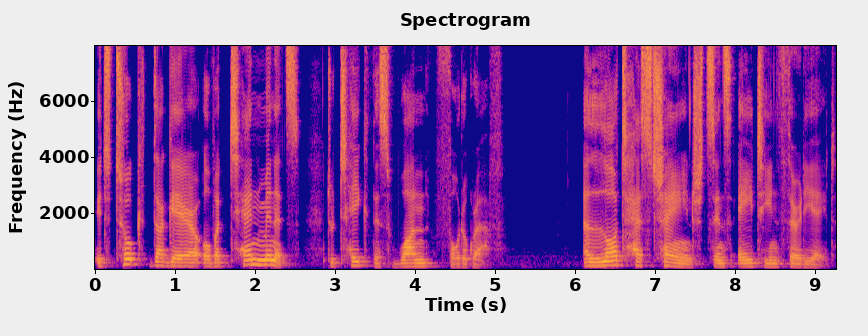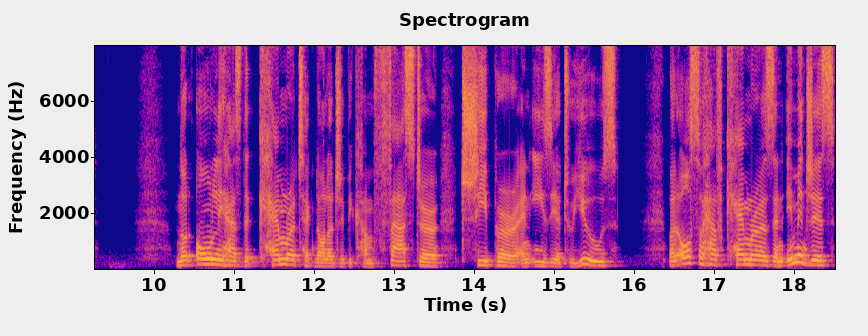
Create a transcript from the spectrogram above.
it took Daguerre over 10 minutes to take this one photograph. A lot has changed since 1838. Not only has the camera technology become faster, cheaper and easier to use, but also have cameras and images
